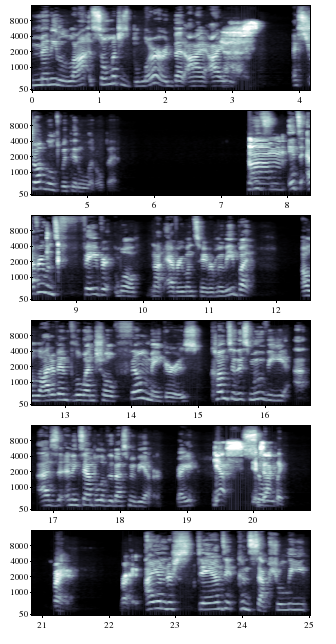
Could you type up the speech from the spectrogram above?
many li- so much is blurred that I I, Yes. I struggled with it a little bit. But it's, Um, it's everyone's favorite. Well, not everyone's favorite movie, but a lot of influential filmmakers come to this movie as an example of the best movie ever. Right? Yes. So- exactly. Right. Right. I understand it conceptually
